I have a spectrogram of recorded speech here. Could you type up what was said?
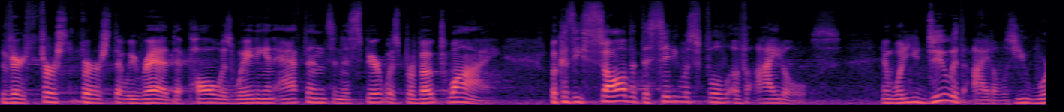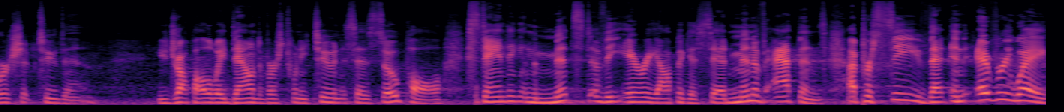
the very first verse that we read that Paul was waiting in Athens and his spirit was provoked. Why? Because he saw that the city was full of idols. And what do you do with idols? You worship to them. You drop all the way down to verse 22, and it says So Paul, standing in the midst of the Areopagus, said, Men of Athens, I perceive that in every way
